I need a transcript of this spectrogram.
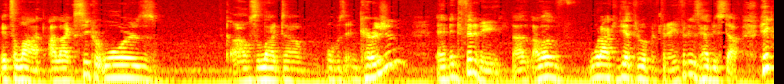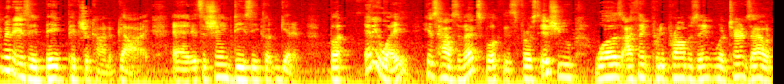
it's a lot. I like Secret Wars. I also liked um, what was it, Incursion, and Infinity. I, I love what I can get through of Infinity. Infinity is heavy stuff. Hickman is a big picture kind of guy, and it's a shame DC couldn't get him. But anyway, his House of X book, this first issue, was I think pretty promising. It turns out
